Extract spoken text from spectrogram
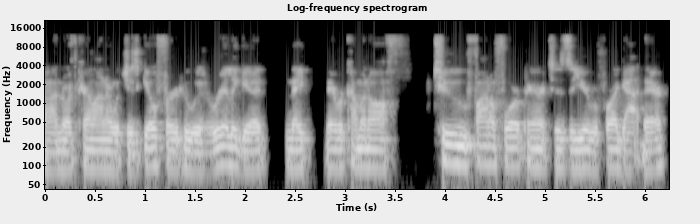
uh, North Carolina, which is Guilford, who was really good. They they were coming off two Final Four appearances the year before I got there.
